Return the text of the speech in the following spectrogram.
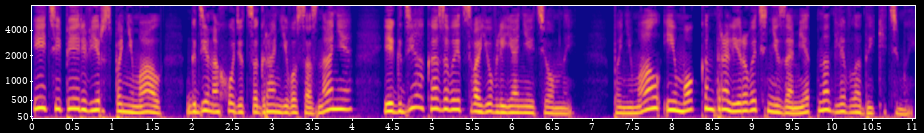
И теперь Вирс понимал — где находится грань его сознания и где оказывает свое влияние темный. Понимал и мог контролировать незаметно для владыки тьмы.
